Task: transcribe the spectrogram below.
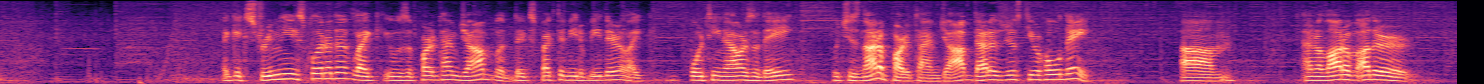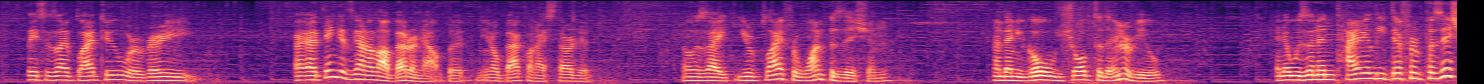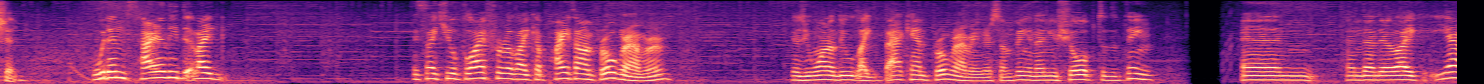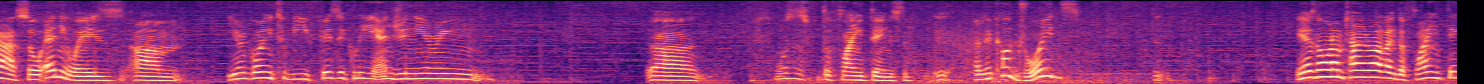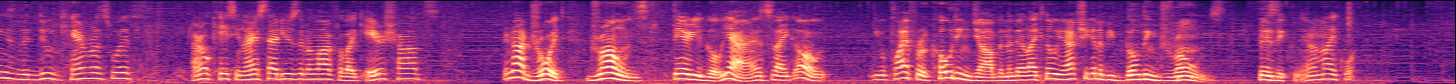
Like extremely exploitative, like it was a part-time job, but they expected me to be there like 14 hours a day, which is not a part-time job, that is just your whole day. Um, and a lot of other places I applied to were very... I, I think it's gotten a lot better now, but you know, back when I started, it was like you apply for one position, and then you go you show up to the interview and it was an entirely different position. With entirely like it's like you apply for like a python programmer because you want to do like backend programming or something and then you show up to the thing and and then they're like yeah so anyways um you're going to be physically engineering uh What's this, the flying things? The, are they called droids? You guys know what I'm talking about? Like the flying things that do cameras with? I know Casey Neistat used it a lot for like air shots. They're not droids, drones. There you go. Yeah, it's like, oh, you apply for a coding job and then they're like, no, you're actually going to be building drones physically. And I'm like, what?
